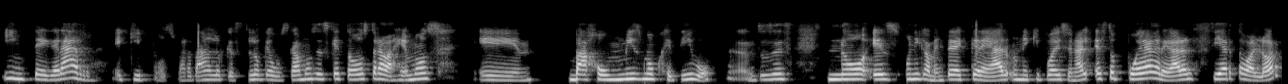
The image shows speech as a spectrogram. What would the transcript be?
integrar equipos, ¿verdad? Lo que, lo que buscamos es que todos trabajemos em, bajo un mismo objetivo. Entonces, no es únicamente de crear un equipo adicional. Esto puede agregar cierto valor,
